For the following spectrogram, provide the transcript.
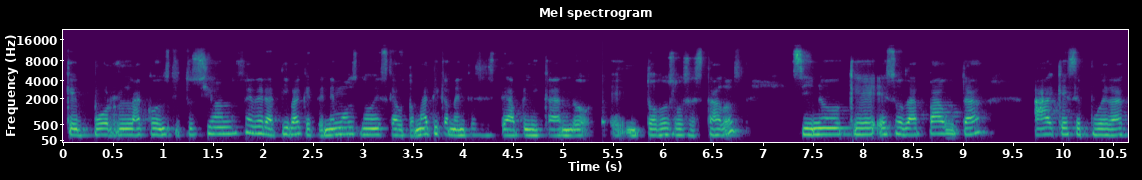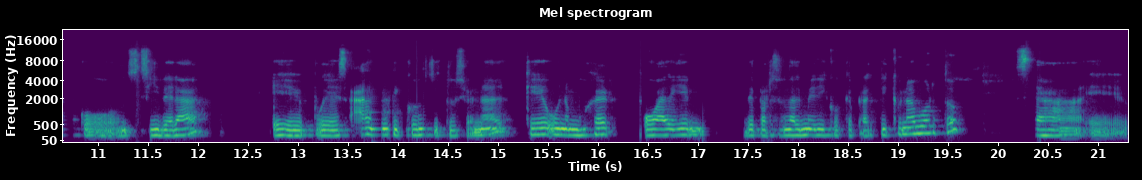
que, por la constitución federativa que tenemos no es que automáticamente se esté aplicando en todos los estados, sino que eso da pauta a que se pueda considerar eh, pues anticonstitucional que una mujer o alguien de personal médico que practique un aborto sea eh,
